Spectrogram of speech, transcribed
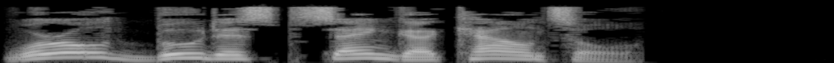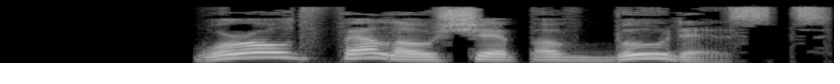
World Buddhist Sangha Council. World Fellowship of Buddhists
